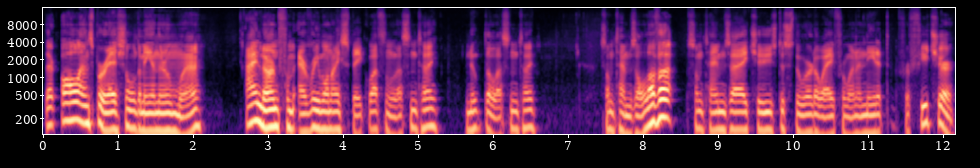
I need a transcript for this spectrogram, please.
They're all inspirational to me in their own way. I learn from everyone I speak with and listen to, note to listen to. Sometimes I love it, sometimes I choose to store it away for when I need it for future.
